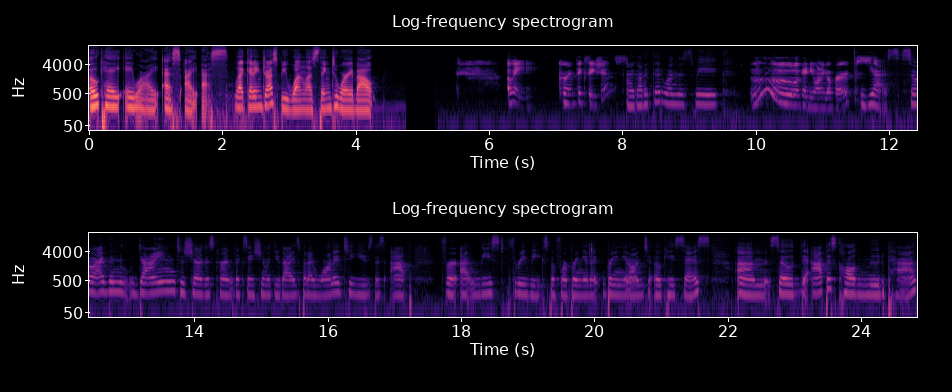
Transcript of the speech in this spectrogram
O K A Y S I S. Let getting dressed be one less thing to worry about. Okay, current fixations? I got a good one this week. Ooh, okay, do you want to go first? Yes. So I've been dying to share this current fixation with you guys, but I wanted to use this app for at least three weeks before bringing it bringing it on to OK Sis. Um, so the app is called Moodpath,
